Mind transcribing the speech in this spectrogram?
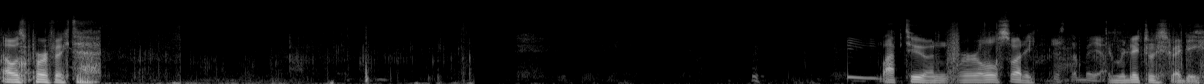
That was perfect. Lap two, and we're a little sweaty. Just a bit. And we're literally sweaty.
